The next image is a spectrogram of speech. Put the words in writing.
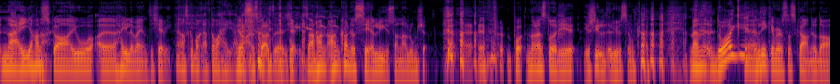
Nei, han skal jo uh, hele veien til Kjevik. Ja, Han skal bare rett over heia. Ja, han, skal til Kjevik. Så han, han kan jo se lysene av Lomkjønn eh, når han står i, i skilderhuset om kvelden. Men dog, likevel så skal han jo da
